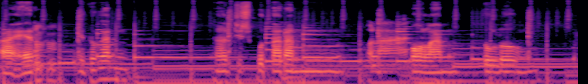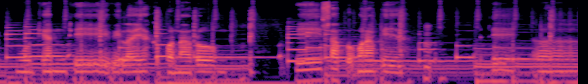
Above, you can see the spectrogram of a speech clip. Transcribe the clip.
air Mhm. itu kan eh, di seputaran Olan, Polan, Tulung, kemudian di wilayah Kebonarum, di Sabuk Merapi ya. Mhm. Jadi eh,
